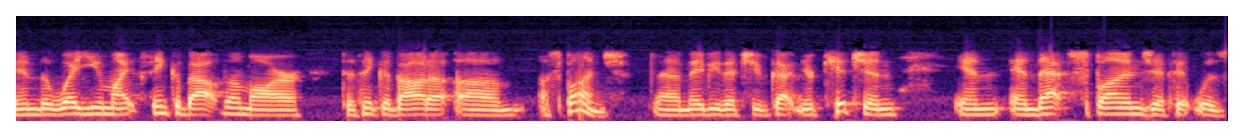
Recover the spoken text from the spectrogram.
And the way you might think about them are to think about a, um, a sponge, uh, maybe that you've got in your kitchen. And, and that sponge, if it was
